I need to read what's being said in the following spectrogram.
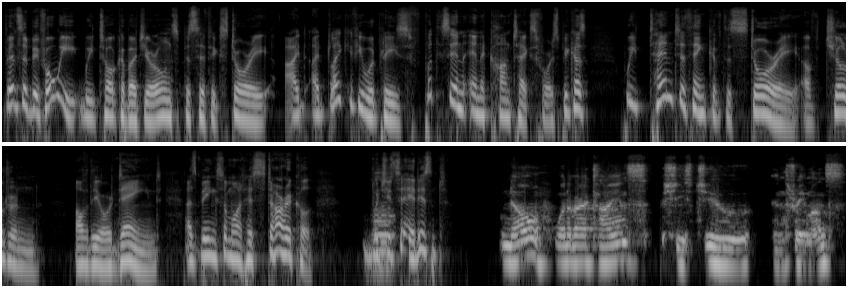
Vincent, before we, we talk about your own specific story, I'd, I'd like if you would please put this in, in a context for us because we tend to think of the story of children of the ordained as being somewhat historical, but you'd say it isn't. No, one of our clients, she's due in three months.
